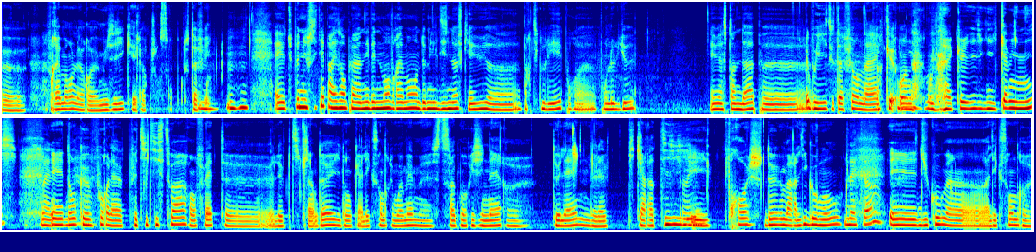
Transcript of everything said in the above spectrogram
vraiment leur musique et leurs chansons. Tout à fait. Mhm. Mhm. Et tu peux nous citer par exemple un événement vraiment en 2019 qui a eu euh, particulier pour, euh, pour le lieu? Il y a eu un stand-up. Euh, oui, tout à fait. On a, on a, on a accueilli Camini. Et donc, pour la petite histoire, en fait, le petit clin d'œil, donc Alexandre et moi-même sommes originaires de l'Aisne, de la Picardie et proche de Marly Gaumont. D'accord. Et du coup, ben, Alexandre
